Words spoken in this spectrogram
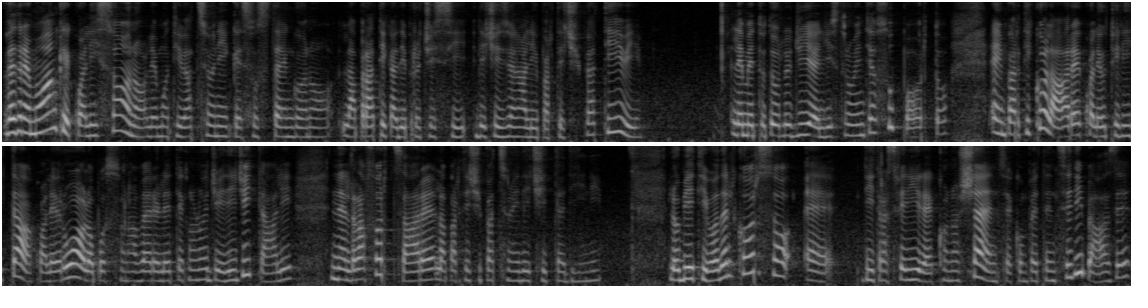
Vedremo anche quali sono le motivazioni che sostengono la pratica dei processi decisionali partecipativi, le metodologie e gli strumenti a supporto e in particolare quale utilità, quale ruolo possono avere le tecnologie digitali nel rafforzare la partecipazione dei cittadini. L'obiettivo del corso è di trasferire conoscenze e competenze di base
